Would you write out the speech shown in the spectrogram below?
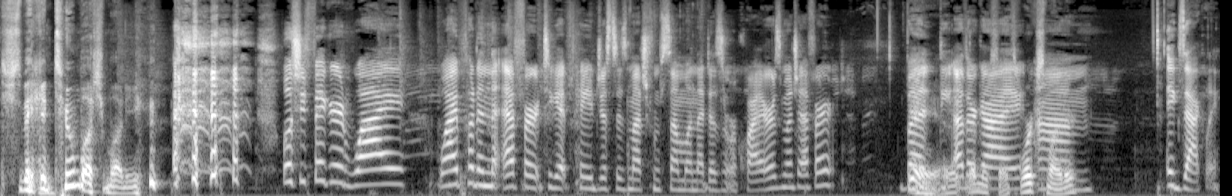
she's making too much money well, she figured why why put in the effort to get paid just as much from someone that doesn't require as much effort? But yeah, the that- other that guy, sense. Work smarter. um, exactly.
